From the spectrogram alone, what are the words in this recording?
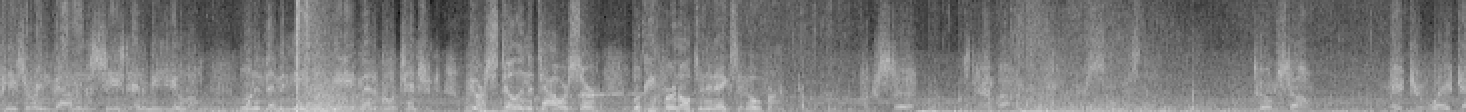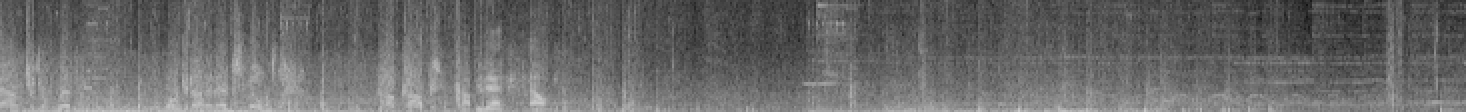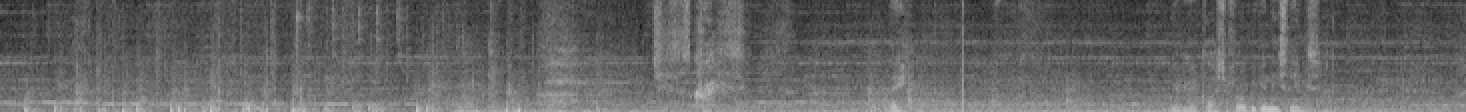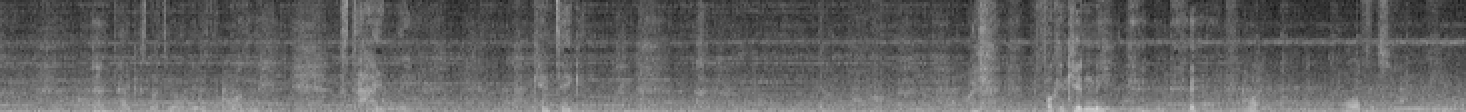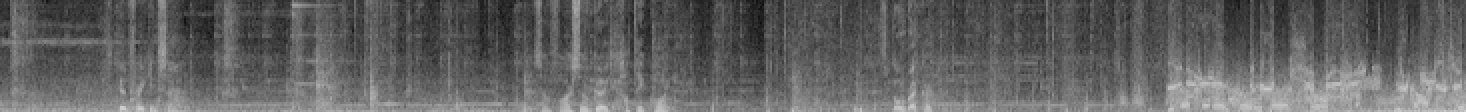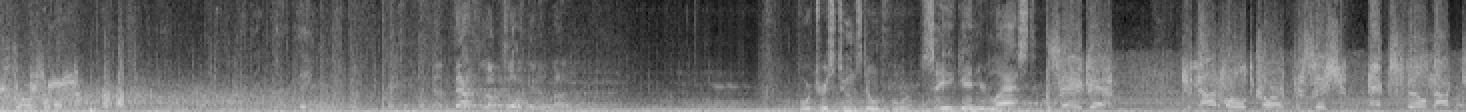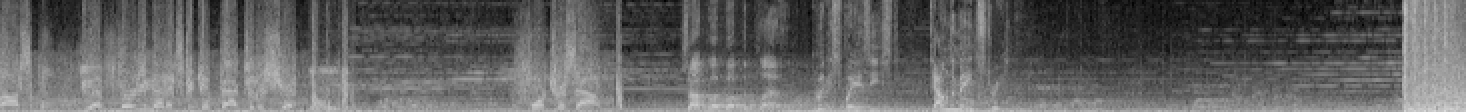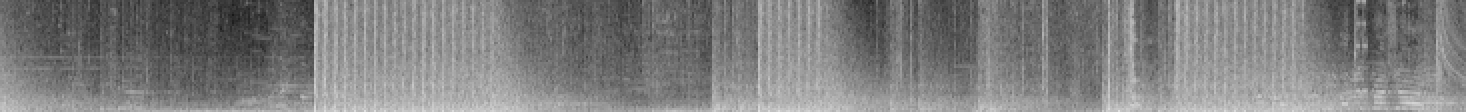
VIPs are inbound in a seized enemy helo. One of them in need of immediate medical attention. We are still in the tower, sir. Looking for an alternate exit. Over. Understood. Stand by. You're so messed up. Tombstone, make your way down to the river. We're working on an exfil plan. I'll copy. Copy that. Out. Claustrophobic in these things? Backpack is not the elevators that bother me. It's the height thing. Can't take it. Are you, you fucking kidding me? What? I love this song. It's a good freaking song. So far, so good. I'll take point. Let's go, Recker. Okay, 30 minutes through. You copy Tombstone 4. Now that's what I'm talking about. Fortress Tombstone 4. Say again your last. Say again. Cannot hold card position. Exfil not possible. You have 30 minutes to get back to the ship. Fortress out. Chop up up the plaza. Quickest way is east, down the main street.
